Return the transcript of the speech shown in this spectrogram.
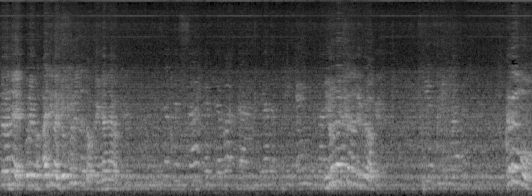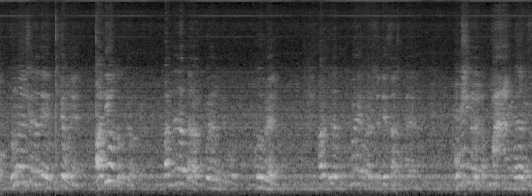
そしたらね、これ、相手が玉粒だとは限らないわけです。いろんな打ち方で来るわけ。だけどもどんな打ち方で来てもね当てようとするわけ。完全だったらここらのこうこのぐらいの。完全だってこれでこの人デッサンしかないボクシングだとバーンって叩く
